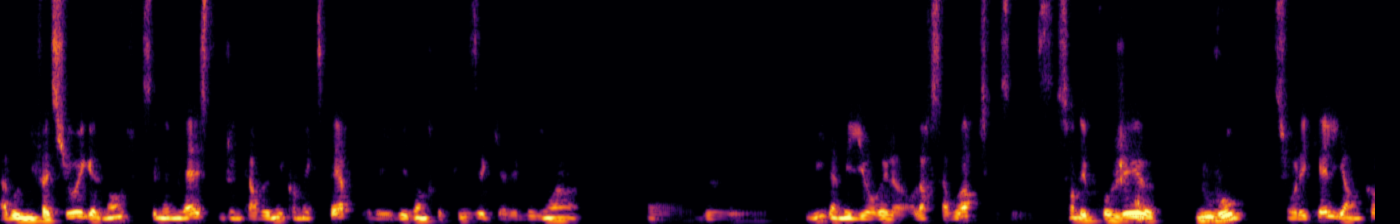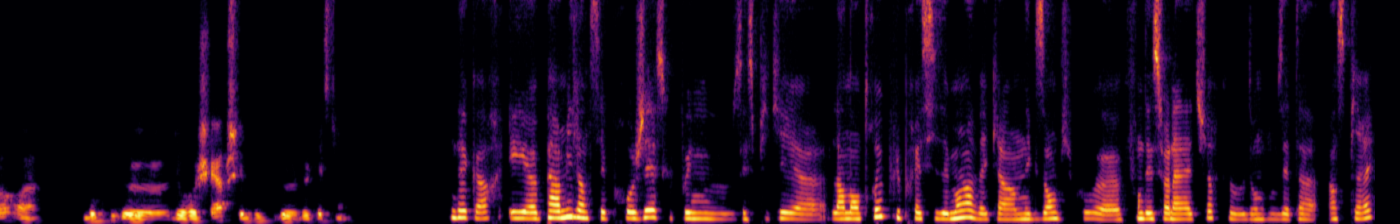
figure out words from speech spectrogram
à Bonifacio également, sur ces mêmes lestes, où j'intervenais comme expert pour des, des, entreprises qui avaient besoin euh, de, oui, d'améliorer leur, leur, savoir, puisque ce sont des projets euh, nouveaux sur lesquels il y a encore euh, beaucoup de, de recherches et beaucoup de, de questions. D'accord. Et euh, parmi l'un de ces projets, est-ce que vous pouvez nous expliquer euh, l'un d'entre eux plus précisément avec un exemple du coup euh, fondé sur la nature que, dont vous êtes inspiré?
